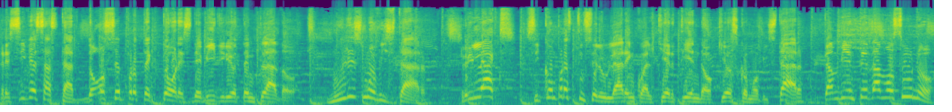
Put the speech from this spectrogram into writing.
recibes hasta 12 protectores de vidrio templado. ¿No eres Movistar? Relax, si compras tu celular en cualquier tienda o kiosco Movistar, también te damos uno.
